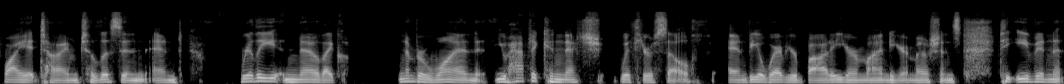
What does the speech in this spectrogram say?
quiet time to listen and really know like number one, you have to connect with yourself and be aware of your body, your mind, and your emotions to even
